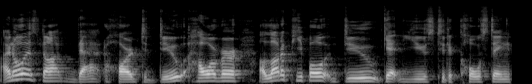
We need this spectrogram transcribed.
I know it's not that hard to do. However, a lot of people do get used to the coasting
